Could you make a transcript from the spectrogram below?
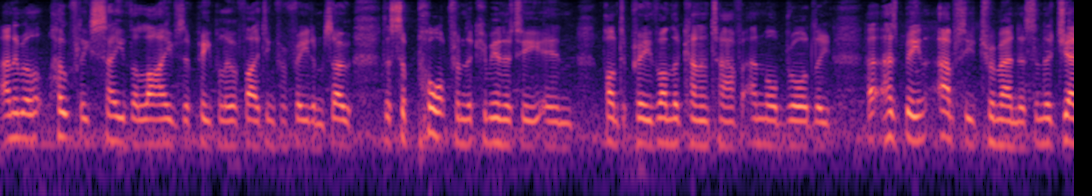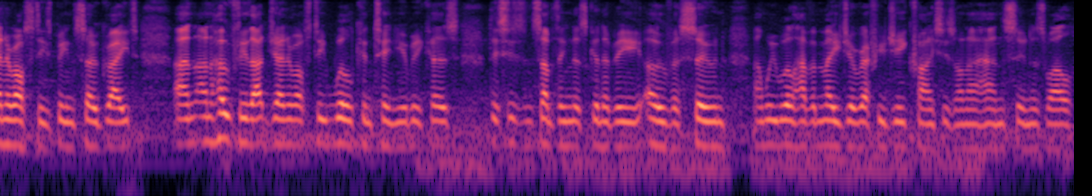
and it will hopefully save the lives of people who are fighting for freedom. So the support from the community in Pontypridd, on the Taf, and more broadly has been absolutely tremendous, and the generosity has been so great, and, and hopefully that generosity will continue because this isn't something that's going to be over soon, and we will have a major refugee crisis on our hands soon as well.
